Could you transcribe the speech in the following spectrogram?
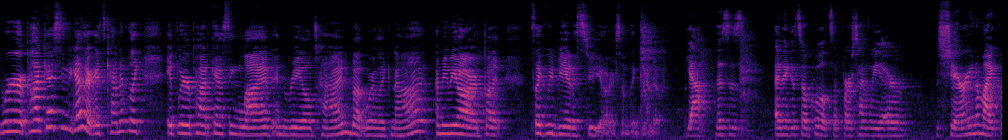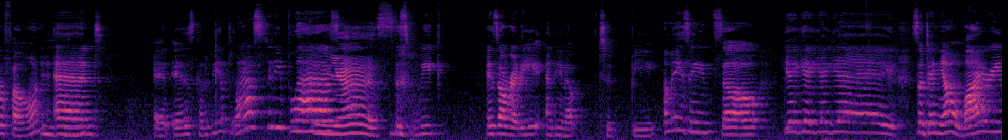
we're podcasting together. It's kind of like if we were podcasting live in real time, but we're like not. I mean, we are, but it's like we'd be at a studio or something, kind of. Yeah, this is. I think it's so cool. It's the first time we are sharing a microphone, mm-hmm. and it is going to be a blastity blast. Yes. This week is already ending up to be amazing. So. Yay, yay, yay, yay. So, Danielle, why are you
